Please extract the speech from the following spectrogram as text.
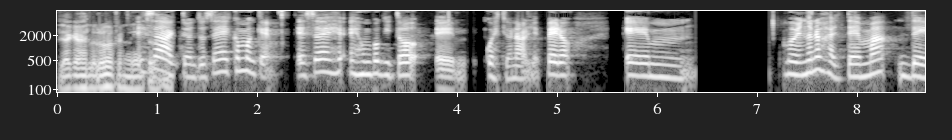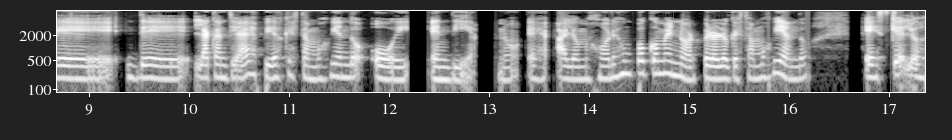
Ya que ves la luz al final Exacto, entonces es como que eso es, es un poquito eh, cuestionable, pero... Eh, Moviéndonos al tema de, de, la cantidad de despidos que estamos viendo hoy en día, ¿no? Es, a lo mejor es un poco menor, pero lo que estamos viendo es que los,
